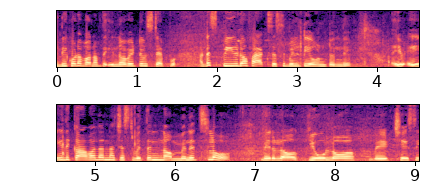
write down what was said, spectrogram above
ఇది కూడా one of the innovative step అంటే స్పీడ్ ఆఫ్ యాక్సెసిబిలిటీ ఉంటుంది. ఏది కావాలన్నా జస్ట్ విత్ ఇన్ మినిట్స్లో మీరు క్యూలో వెయిట్ చేసి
